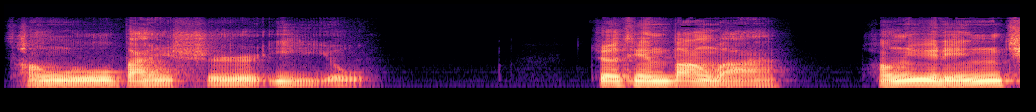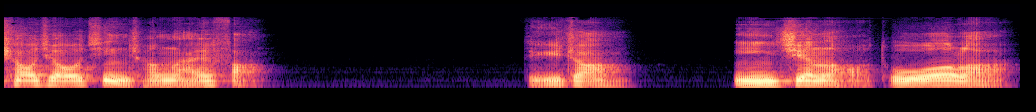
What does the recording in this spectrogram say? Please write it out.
曾无半时亦忧。”这天傍晚，彭玉麟悄悄进城来访，嫡丈。您见老多了，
